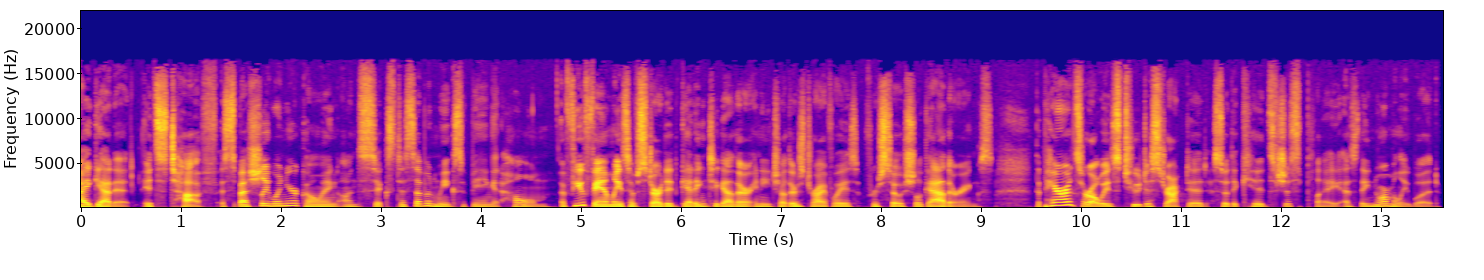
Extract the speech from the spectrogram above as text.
I get it. It's tough, especially when you're going on six to seven weeks of being at home. A few families have started getting together in each other's driveways for social gatherings. The parents are always too distracted, so the kids just play as they normally would.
